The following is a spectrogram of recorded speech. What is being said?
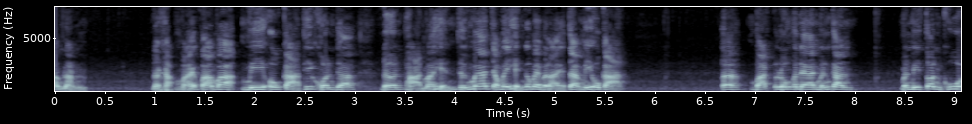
กำนันนะครับหมายความว่ามีโอกาสที่คนจะเดินผ่านมาเห็น ถึงแม้จะไม่เห็นก็ไม่เป็นไรแต่มีโอกาส อะบัตรลงคะแนนเหมือนกัน มันมีต้นขั้ว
